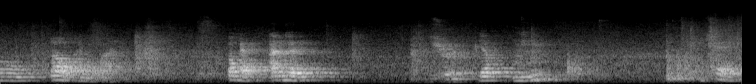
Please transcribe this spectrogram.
Oh, oh, I know why. Okay, I'm good. Sure. Yep. Mm-hmm. Okay.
